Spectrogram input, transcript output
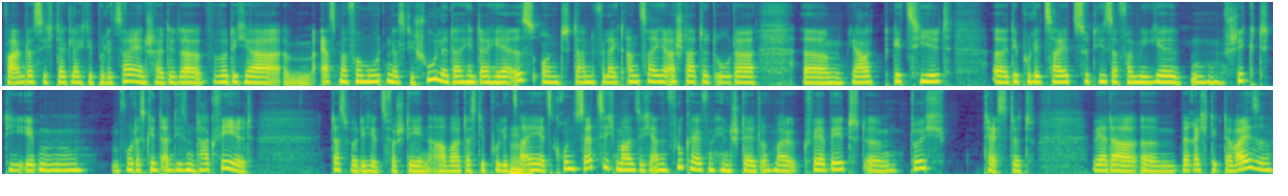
Vor allem, dass sich da gleich die Polizei einschaltet. Da würde ich ja ähm, erstmal vermuten, dass die Schule da hinterher ist und dann vielleicht Anzeige erstattet oder ähm, ja gezielt äh, die Polizei zu dieser Familie hm, schickt, die eben, wo das Kind an diesem Tag fehlt. Das würde ich jetzt verstehen. Aber dass die Polizei hm. jetzt grundsätzlich mal sich an den Flughäfen hinstellt und mal querbeet ähm, durchtestet, wer da ähm, berechtigterweise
